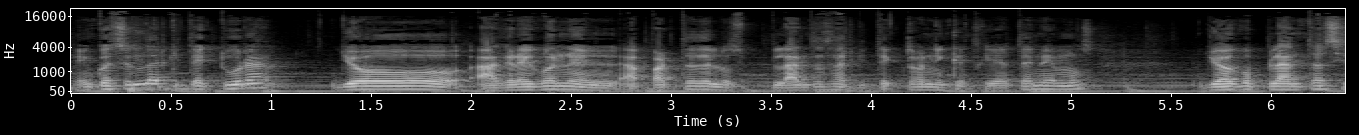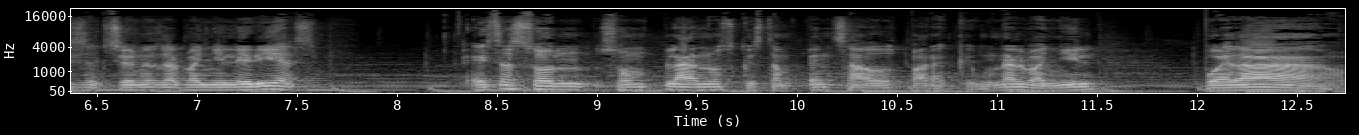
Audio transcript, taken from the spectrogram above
En cuestión de arquitectura, yo agrego en el, aparte de las plantas arquitectónicas que ya tenemos, yo hago plantas y secciones de albañilerías. Estas son, son planos que están pensados para que un albañil pueda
